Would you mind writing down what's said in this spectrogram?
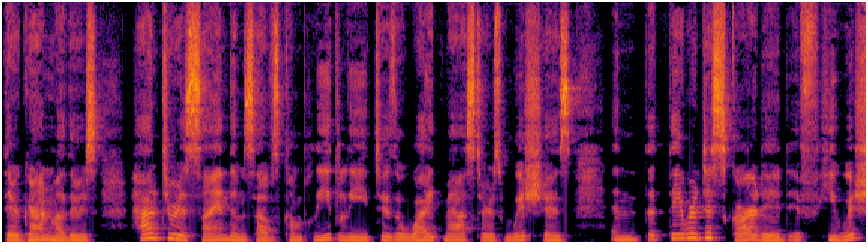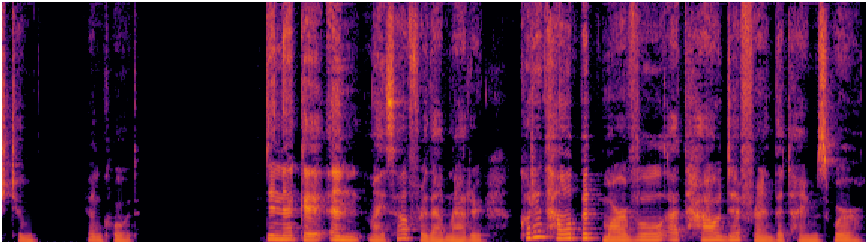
their grandmothers, had to resign themselves completely to the white master's wishes and that they were discarded if he wished to. Unquote. Tineke, and myself for that matter, couldn't help but marvel at how different the times were.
